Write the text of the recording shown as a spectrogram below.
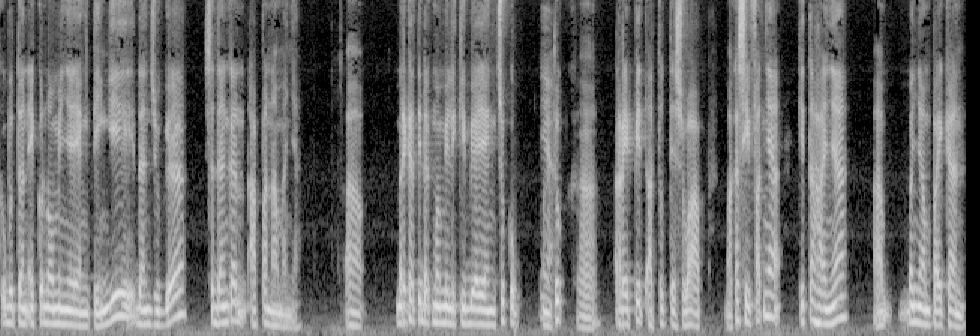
kebutuhan ekonominya yang tinggi dan juga sedangkan apa namanya uh, mereka tidak memiliki biaya yang cukup yeah. untuk uh, rapid atau tes swab. Maka sifatnya kita hanya uh, menyampaikan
